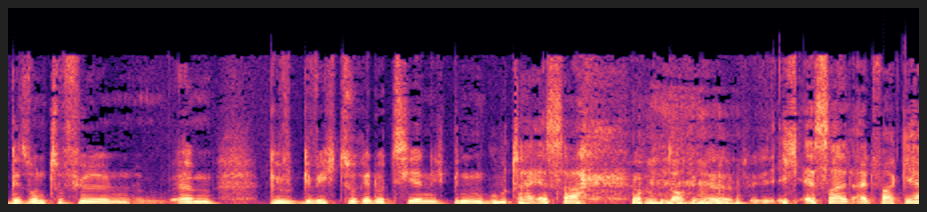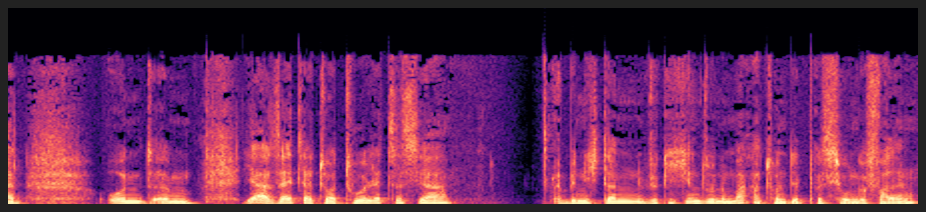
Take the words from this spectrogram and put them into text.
gesund zu fühlen, ähm, Ge Gewicht zu reduzieren. Ich bin ein guter Esser und auch äh, ich esse halt einfach gern. Und ähm, ja, seit der Tortur letztes Jahr bin ich dann wirklich in so eine Marathondepression gefallen,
